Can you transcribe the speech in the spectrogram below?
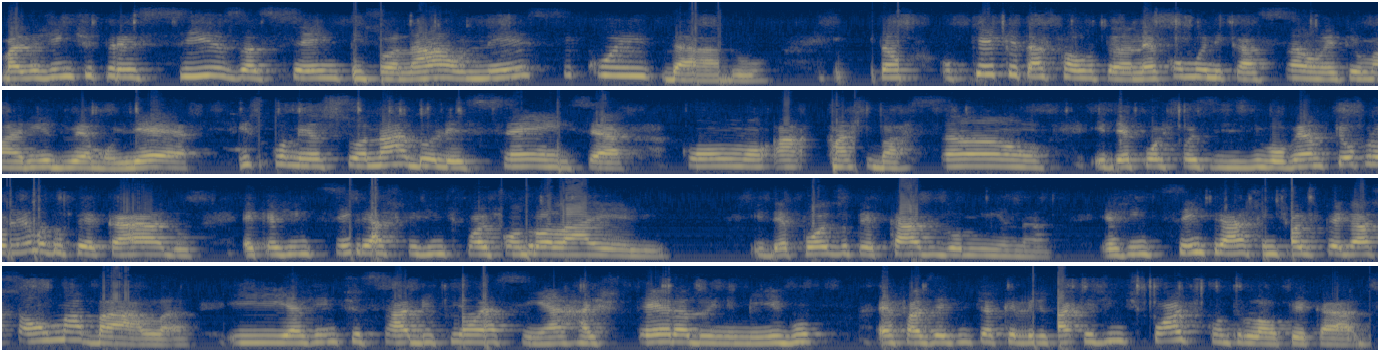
mas a gente precisa ser intencional nesse cuidado. Então, o que está faltando? É comunicação entre o marido e a mulher. Isso começou na adolescência, com a masturbação, e depois foi se desenvolvendo, porque o problema do pecado é que a gente sempre acha que a gente pode controlar ele e depois o pecado domina. E a gente sempre acha que a gente pode pegar só uma bala. E a gente sabe que não é assim. A rasteira do inimigo é fazer a gente acreditar que a gente pode controlar o pecado.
